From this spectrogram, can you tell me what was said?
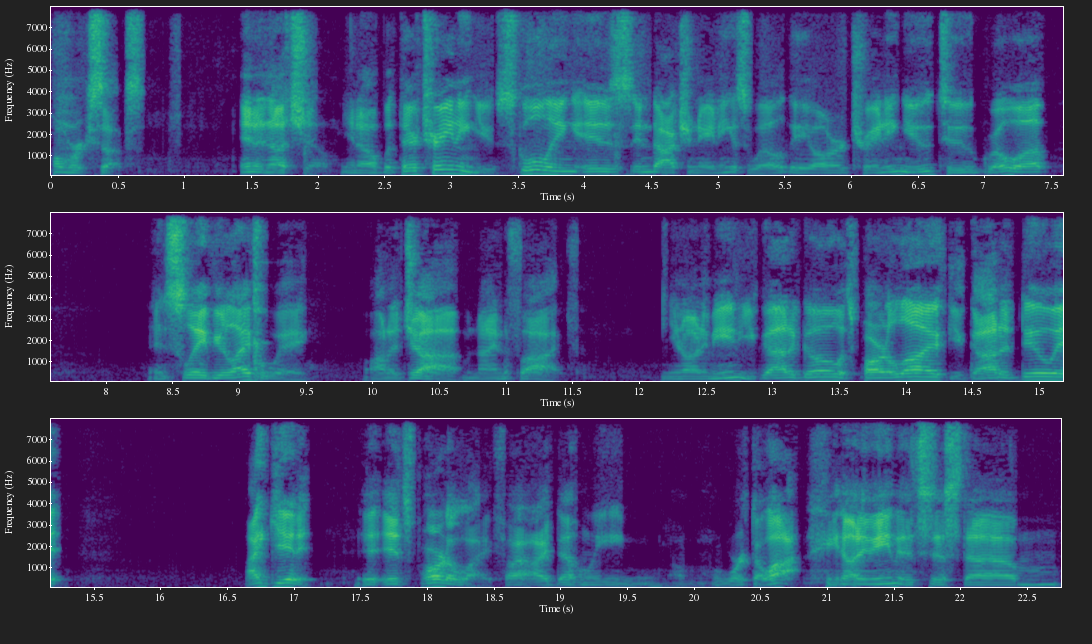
homework sucks in a nutshell, you know, but they're training you. Schooling is indoctrinating as well. They are training you to grow up and slave your life away on a job, nine to five. You know what I mean? You got to go. It's part of life. You got to do it. I get it. It's part of life. I, I definitely worked a lot. You know what I mean? It's just, um,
